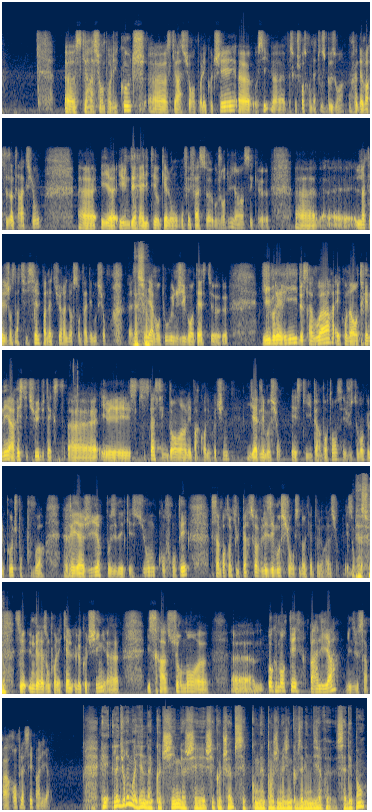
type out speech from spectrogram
Euh, ce qui est rassurant pour les coachs, euh, ce qui est rassurant pour les coachés euh, aussi, parce que je pense qu'on a tous besoin d'avoir ces interactions. Et, et, une des réalités auxquelles on, on fait face aujourd'hui, hein, c'est que l'intelligence artificielle, par nature, elle ne ressent pas d'émotion. C'est avant tout une gigantesque librairie de savoir et qu'on a entraîné à restituer du texte. et ce qui se passe, c'est que dans les parcours de coaching, il y a de l'émotion. Et ce qui est hyper important, c'est justement que le coach, pour pouvoir réagir, poser des questions, confronter, c'est important qu'il perçoive les émotions aussi dans le cadre de la relation. Et donc, c'est une des raisons pour lesquelles le coaching, euh, il sera sûrement euh, euh, augmenté par l'IA, mais il ne sera pas remplacé par l'IA. Et la durée moyenne d'un coaching chez, chez CoachUp, c'est combien de temps? J'imagine que vous allez me dire, ça dépend.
